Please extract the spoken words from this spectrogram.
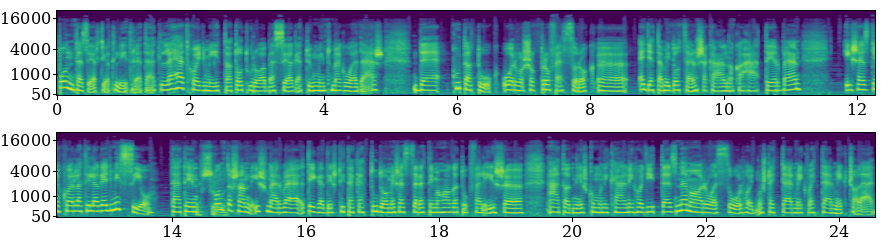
pont ezért jött létre. Tehát lehet, hogy mi itt a toturól beszélgetünk, mint megoldás, de kutatók, orvosok, professzorok, egyetemi docensek állnak a háttérben, és ez gyakorlatilag egy misszió. Tehát én Abszolút. pontosan ismerve téged és titeket tudom, és ezt szeretném a hallgatók felé is átadni és kommunikálni, hogy itt ez nem arról szól, hogy most egy termék vagy termékcsalád.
